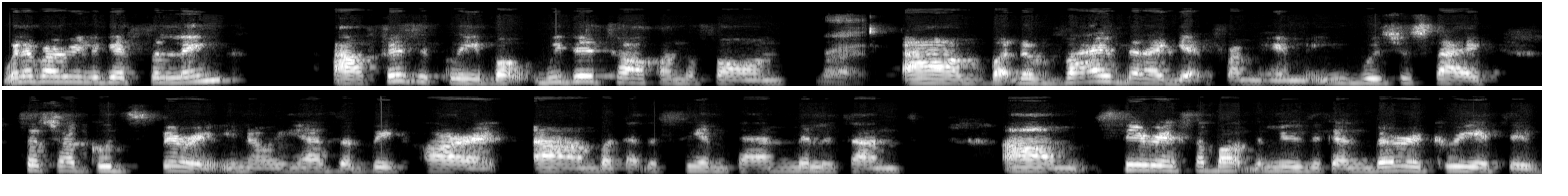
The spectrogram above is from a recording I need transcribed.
We never really get to link uh, physically, but we did talk on the phone. Right. Um, but the vibe that I get from him, he was just like such a good spirit. You know, he has a big heart, um, but at the same time, militant, um, serious about the music, and very creative.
